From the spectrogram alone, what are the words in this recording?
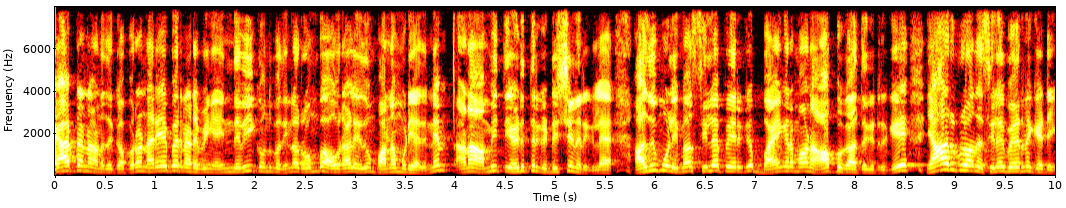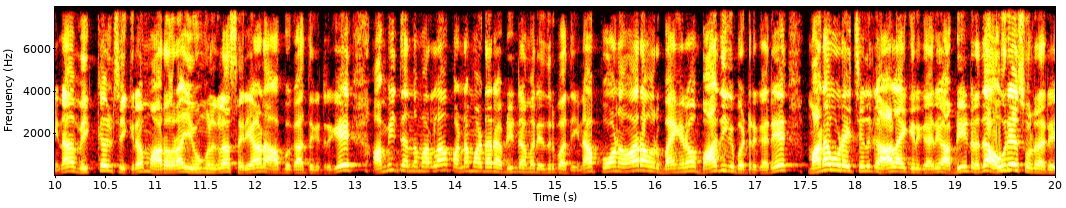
கேப்டன் ஆனதுக்கப்புறம் நிறைய பேர் நடப்பீங்க இந்த வீக் வந்து பார்த்தீங்கன்னா ரொம்ப அவரால் எதுவும் பண்ண முடியாதுன்னு. ஆனால் அமித் எடுத்திருக்க டிசிஷன் இருக்குல்ல அது மூலியமாக சில பேருக்கு பயங்கரமான ஆப்பு காத்துக்கிட்டு இருக்கு. யார் ப்ரோ அந்த சில பேர்னு கேட்டிங்கன்னா விக்கல் சீக்கிரம் அரோரா இவங்களுக்குலாம் சரியான ஆப்பு காத்துக்கிட்டு இருக்கு. அமித் அந்த மாதிரிலாம் பண்ண மாட்டார் அப்படின்ற மாதிரி எதிர்பார்த்தீங்கன்னா போன வாரம் அவர் பயங்கரமா பாதிக்கப்பட்டிருக்காரு. மன உடைச்சலுக்கு ஆளாக்கியிருக்காரு அப்படின்றது அவரே சொல்றாரு.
